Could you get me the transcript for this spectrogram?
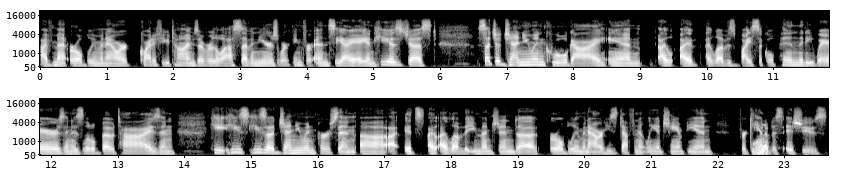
I've met Earl Blumenauer quite a few times over the last seven years working for NCIA, and he is just such a genuine, cool guy. And I I I love his bicycle pin that he wears and his little bow ties and he he's he's a genuine person. Uh, it's I, I love that you mentioned uh, Earl Blumenauer. He's definitely a champion for cannabis well, let, issues.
